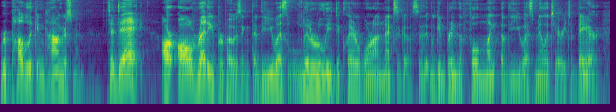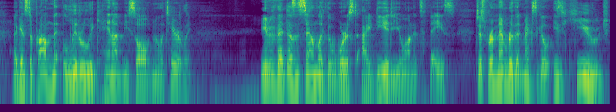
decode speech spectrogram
Republican congressmen, today, are already proposing that the US literally declare war on Mexico so that we can bring the full might of the US military to bear against a problem that literally cannot be solved militarily. Even if that doesn't sound like the worst idea to you on its face, just remember that Mexico is huge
